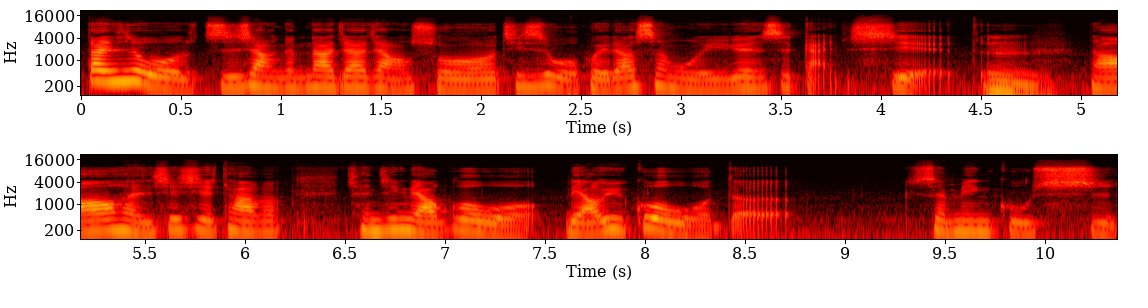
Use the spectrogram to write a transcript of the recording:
但是我只想跟大家讲说，其实我回到圣母医院是感谢的。嗯。然后很谢谢他们曾经聊过我、疗愈过我的生命故事。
